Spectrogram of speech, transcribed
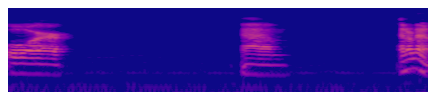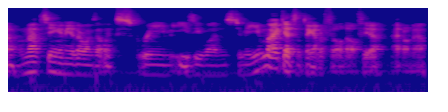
or um I don't know. I'm not seeing any other ones that like scream easy ones to me. You might get something out of Philadelphia. I don't know.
